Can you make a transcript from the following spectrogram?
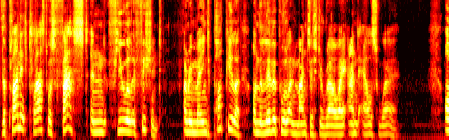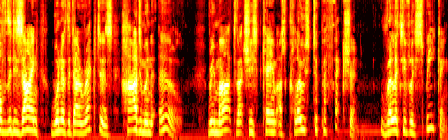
The Planet class was fast and fuel efficient and remained popular on the Liverpool and Manchester Railway and elsewhere. Of the design, one of the directors, Hardman Earle, remarked that she came as close to perfection, relatively speaking,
